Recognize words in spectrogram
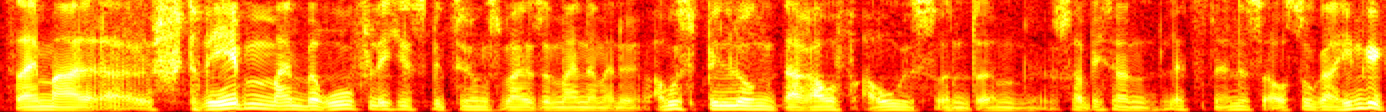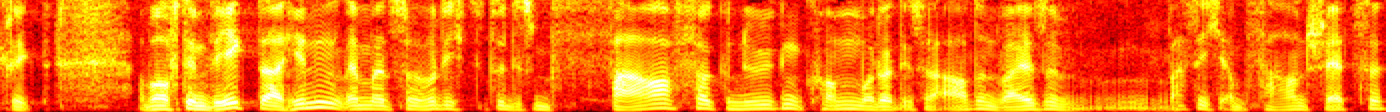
sei mal, äh, Streben, mein berufliches, beziehungsweise meine, meine Ausbildung darauf aus und ähm, das habe ich dann letzten Endes auch sogar hingekriegt. Aber auf dem Weg dahin, wenn wir jetzt wirklich zu diesem Fahrvergnügen kommen oder dieser Art und Weise, was ich am Fahren schätze,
